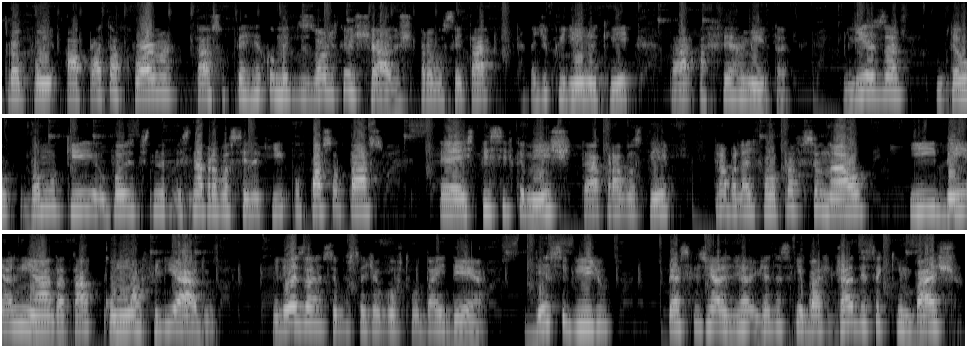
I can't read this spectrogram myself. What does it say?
propõe a plataforma, tá? Super recomendo de olhos fechados para você estar tá adquirindo aqui, tá? A ferramenta. Beleza? Então, vamos que eu vou ensinar para vocês aqui o passo a passo é, especificamente, tá? Para você trabalhar de forma profissional e bem alinhada, tá? Como um afiliado. Beleza? Se você já gostou da ideia desse vídeo, peço que já, já, já, desça, aqui embaixo, já desça aqui embaixo,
